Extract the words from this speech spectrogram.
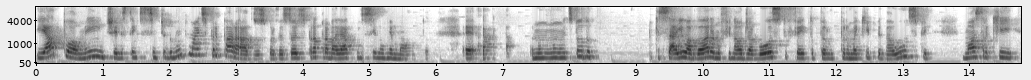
e atualmente eles têm se sentido muito mais preparados, os professores, para trabalhar com ensino remoto. É, num, num, estudo que saiu agora no final de agosto, feito por, por uma equipe da USP, mostra que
